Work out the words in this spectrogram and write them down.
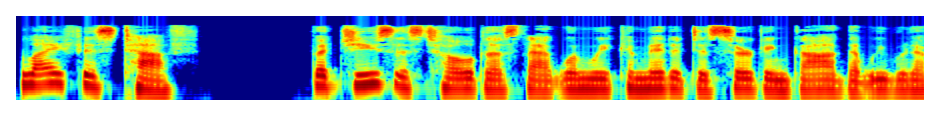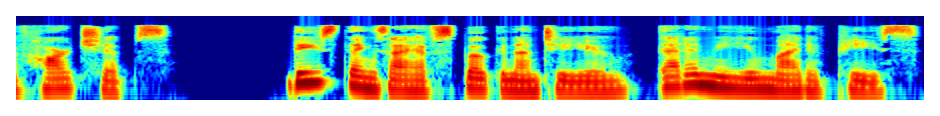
Life is tough. But Jesus told us that when we committed to serving God that we would have hardships. These things I have spoken unto you, that in me you might have peace.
